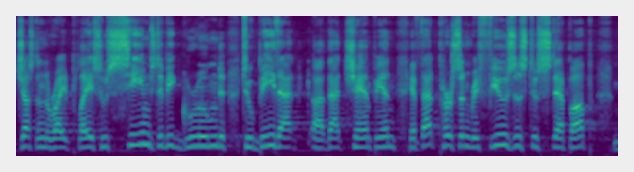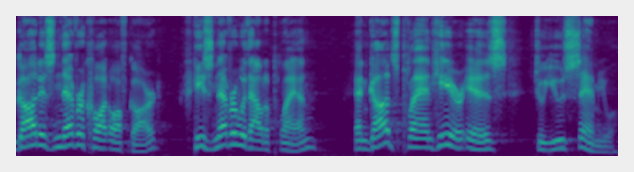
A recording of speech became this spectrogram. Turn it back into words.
just in the right place, who seems to be groomed to be that, uh, that champion, if that person refuses to step up, God is never caught off guard. He's never without a plan. And God's plan here is to use Samuel.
